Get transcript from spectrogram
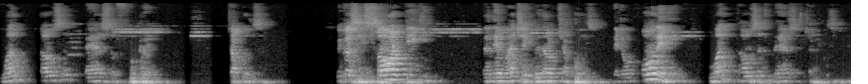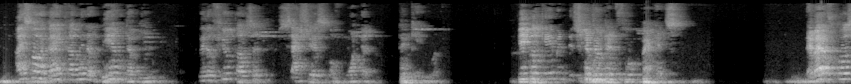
1,000 pairs of footwear, chappals, because he saw TV that they're marching without chappals. They don't own any. 1,000 pairs of chappals. I saw a guy come in a BMW with a few thousand sachets of water, drinking water. People came and distributed food packets. There were, of course,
